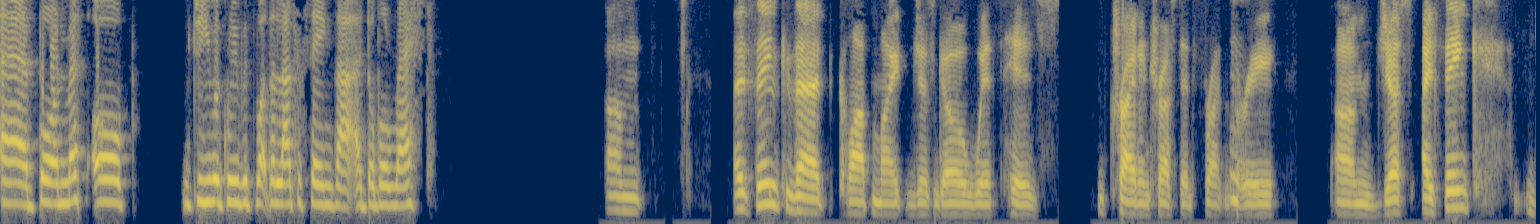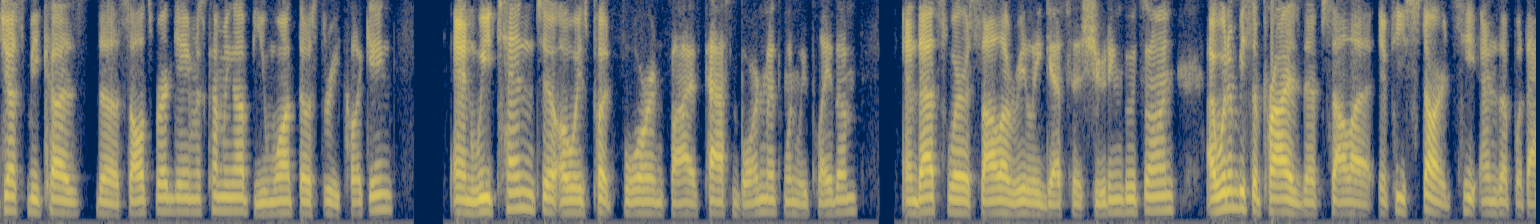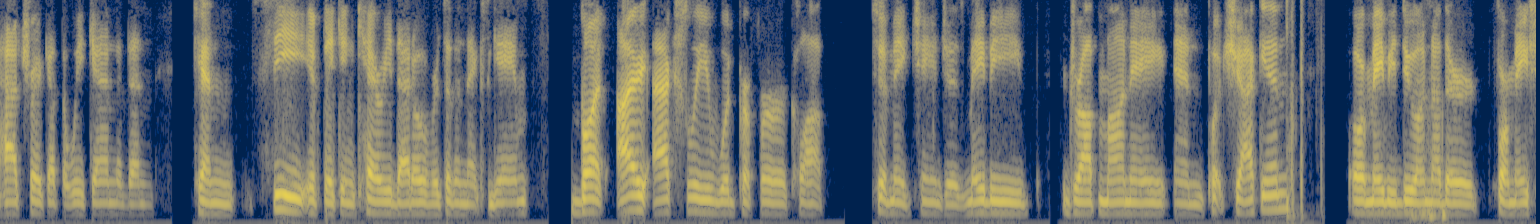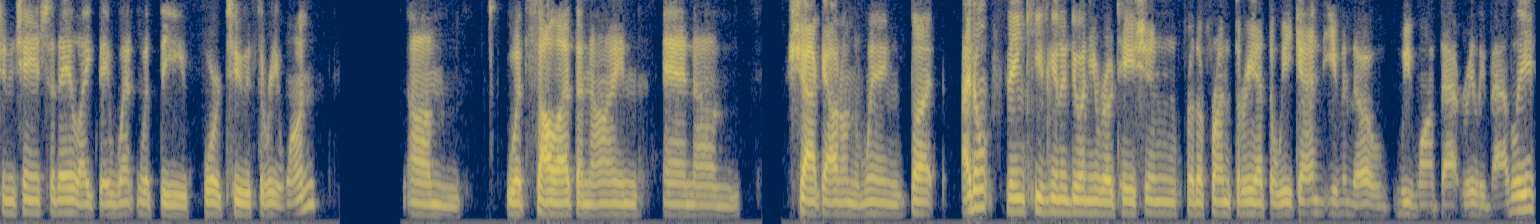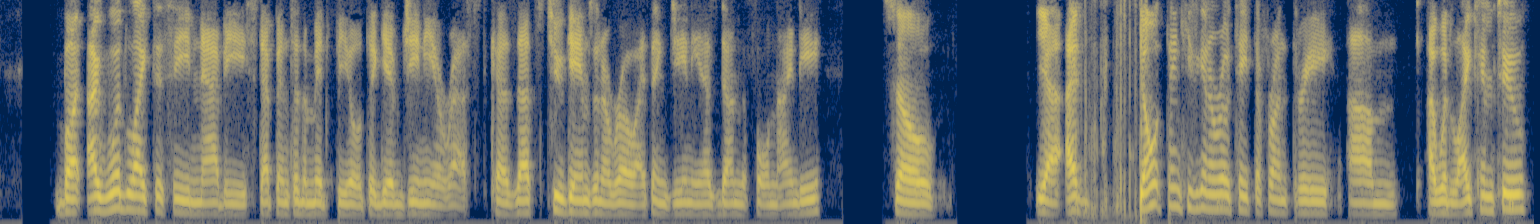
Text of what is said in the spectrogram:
uh, Bournemouth or do you agree with what the lads are saying that a double rest? Um, I think that Klopp might just go with his tried and trusted front Mm. three. Um, just I think just because the Salzburg game is coming up, you want those three clicking, and we tend to always put four and five past Bournemouth when we play them, and that's where Salah really gets his shooting boots on. I wouldn't be surprised if Salah, if he starts, he ends up with a hat trick at the weekend, and then can see if they can carry that over to the next game. But I actually would prefer Klopp to make changes. Maybe drop Mane and put Shaq in, or maybe do another formation change today, like they went with the four-two-three-one, um, with Salah at the nine and um, Shaq out on the wing. But I don't think he's going to do any rotation for the front three at the weekend, even though we want that really badly. But I would like to see Naby step into the midfield to give Gini a rest because that's two games in a row. I think Gini has done the full 90. So, yeah, I don't think he's going to rotate the front three. Um, I would like him to,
